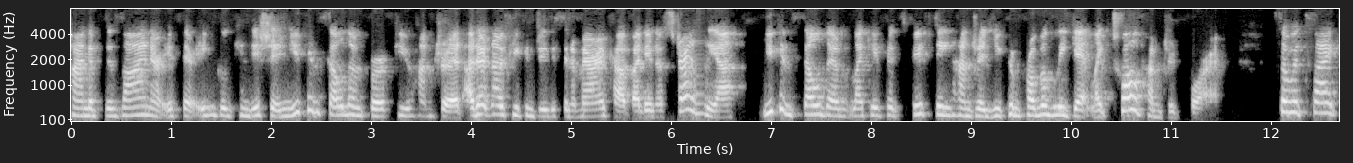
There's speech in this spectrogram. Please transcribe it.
kind of designer, if they're in good condition, you can sell them for a few hundred. I don't know if you can do this in America, but in Australia, you can sell them like if it's 1500 you can probably get like 1200 for it so it's like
